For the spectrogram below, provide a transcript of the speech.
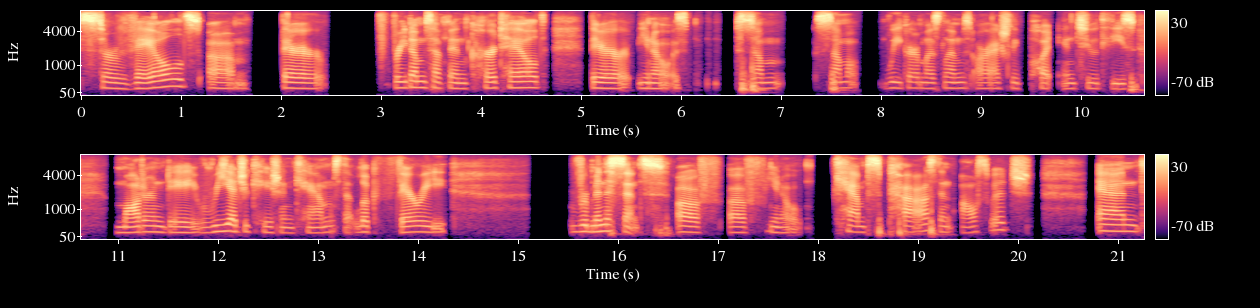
surveilled. Um, their freedoms have been curtailed. They're, you know, some some Uyghur Muslims are actually put into these modern day re-education camps that look very reminiscent of of you know camps past in Auschwitz, and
